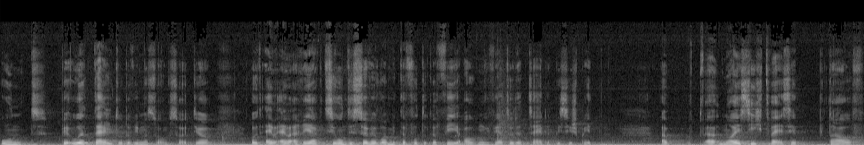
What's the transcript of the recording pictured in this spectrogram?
und beurteilt, oder wie man sagen sollte. Ja. Und eine Reaktion, dasselbe war mit der Fotografie auch ungefähr zu der Zeit, ein bisschen später. Eine neue Sichtweise drauf.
